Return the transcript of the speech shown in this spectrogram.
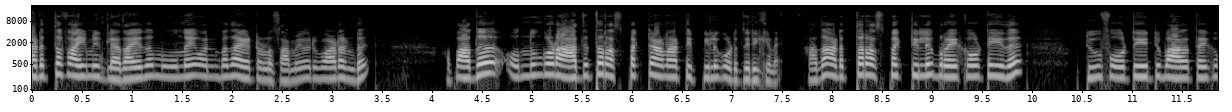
അടുത്ത ഫൈവ് മിനിറ്റിൽ അതായത് മൂന്ന് ഒൻപതായിട്ടുള്ള സമയം ഒരുപാടുണ്ട്. അപ്പോൾ അത് ഒന്നും കൂടെ ആദ്യത്തെ റെസ്പെക്റ്റാണ് ആ ടിപ്പിൽ കൊടുത്തിരിക്കണേ. അത് അടുത്ത റെസ്പെക്റ്റിൽ ബ്രേക്ക് ഔട്ട് ചെയ്ത് ടു ഫോർട്ടി എയ്റ്റ് ഭാഗത്തേക്ക്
